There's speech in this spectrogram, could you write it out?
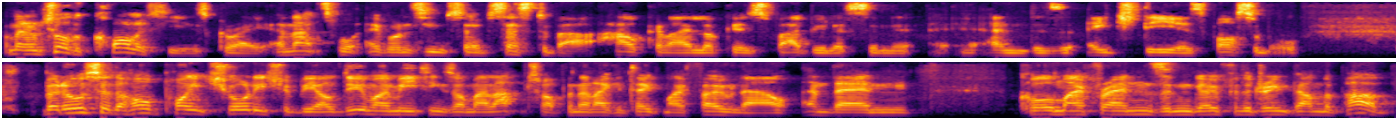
I mean, I'm sure the quality is great, and that's what everyone seems so obsessed about. How can I look as fabulous and, and as HD as possible? But also, the whole point surely should be I'll do my meetings on my laptop, and then I can take my phone out, and then call my friends and go for the drink down the pub.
